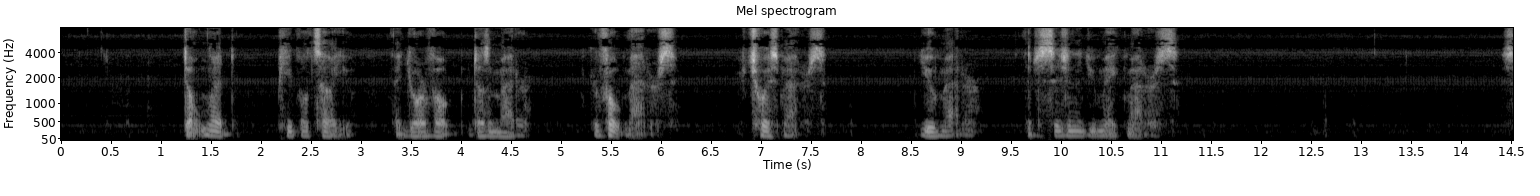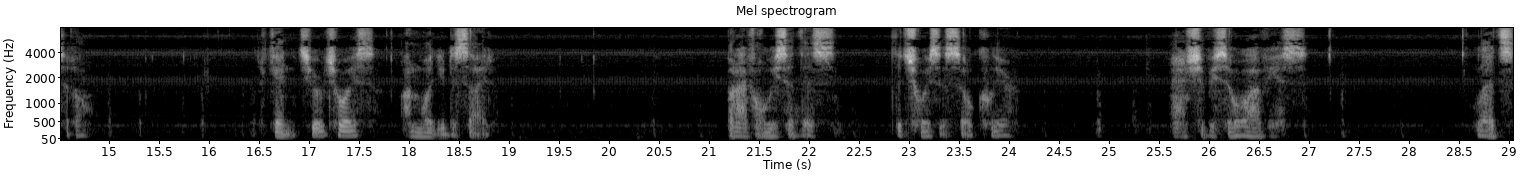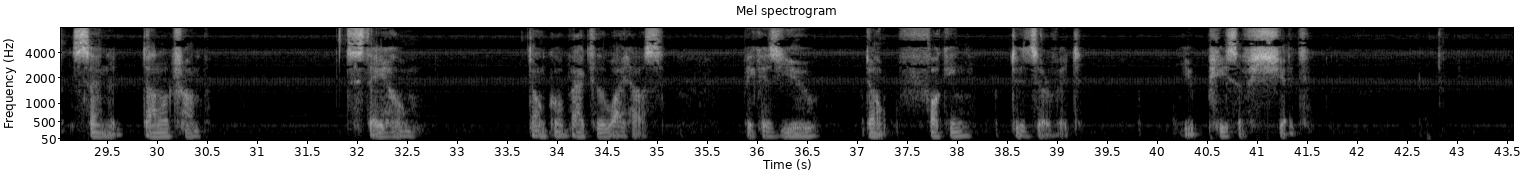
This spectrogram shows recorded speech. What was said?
Don't let people tell you that your vote doesn't matter. Your vote matters Your choice matters. You matter. The decision that you make matters. So, again, it's your choice on what you decide. But I've always said this the choice is so clear, and it should be so obvious. Let's send Donald Trump to stay home. Don't go back to the White House because you don't fucking deserve it. You piece of shit.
